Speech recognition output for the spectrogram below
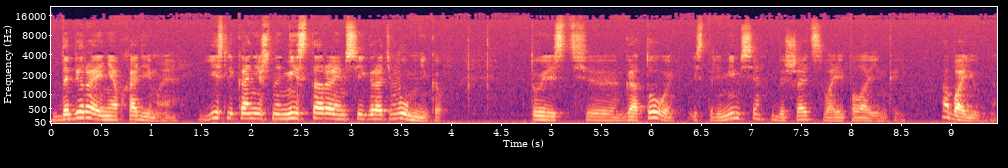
добирая необходимое. Если, конечно, не стараемся играть в умников. То есть э, готовы и стремимся дышать своей половинкой. Обоюдно.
